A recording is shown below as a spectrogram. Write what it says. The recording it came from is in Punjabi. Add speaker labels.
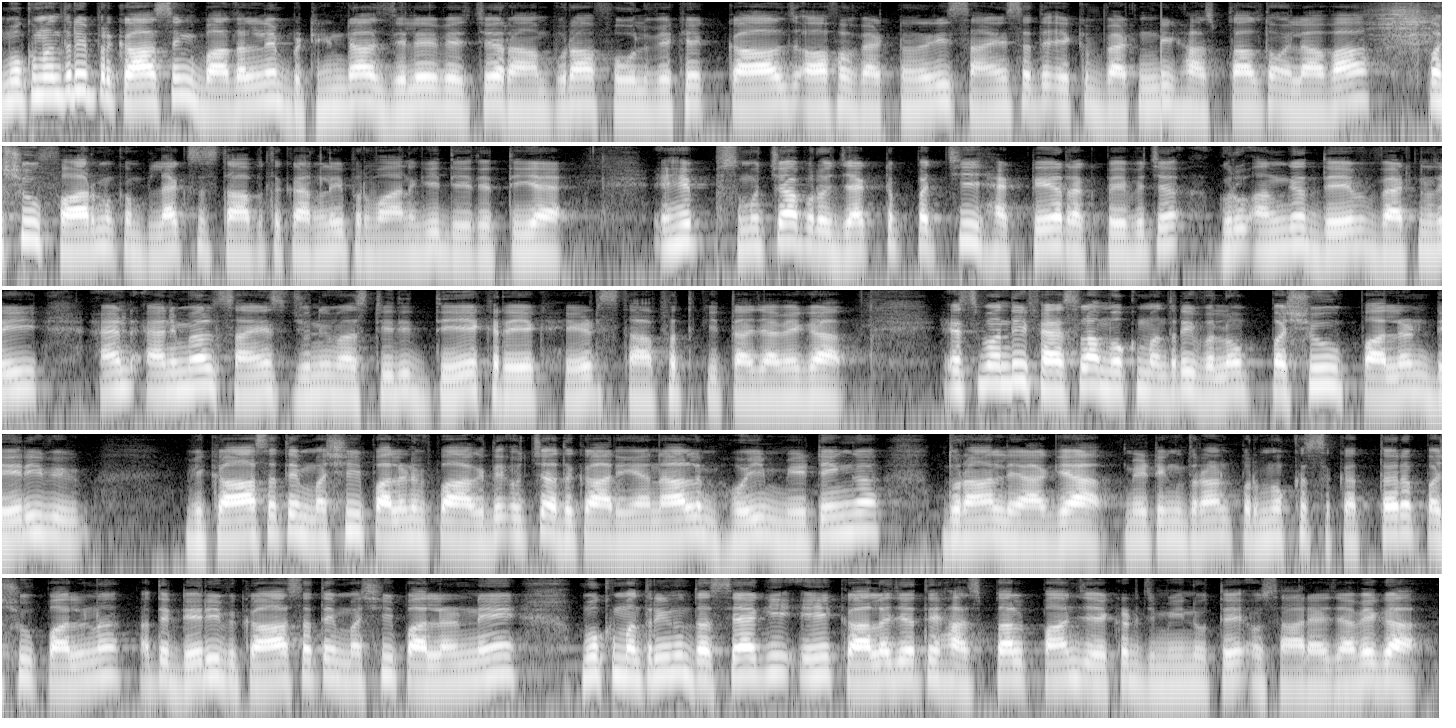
Speaker 1: ਮੁੱਖ ਮੰਤਰੀ ਪ੍ਰਕਾਸ਼ ਸਿੰਘ ਬਾਦਲ ਨੇ ਬਠਿੰਡਾ ਜ਼ਿਲ੍ਹੇ ਵਿੱਚ ਰਾਮਪੁਰਾ ਫੂਲ ਵਿਖੇ ਕਾਲਜ ਆਫ ਵੈਟਰਨਰੀ ਸਾਇੰਸ ਅਤੇ ਇੱਕ ਵੈਟਰਨਰੀ ਹਸਪਤਾਲ ਤੋਂ ਇਲਾਵਾ ਪਸ਼ੂ ਫਾਰਮ ਕੰਪਲੈਕਸ ਸਥਾਪਿਤ ਕਰਨ ਲਈ ਪ੍ਰਵਾਨਗੀ ਦੇ ਦਿੱਤੀ ਹੈ। ਇਹ ਸਮੁੱਚਾ ਪ੍ਰੋਜੈਕਟ 25 ਹੈਕਟੇਅਰ ਰਕਬੇ ਵਿੱਚ Guru Angad Dev veterinary and animal science university ਦੀ ਦੇਖ-ਰੇਖ ਹੇਠ ਸਥਾਪਿਤ ਕੀਤਾ ਜਾਵੇਗਾ। ਇਸ ਸੰਬੰਧੀ ਫੈਸਲਾ ਮੁੱਖ ਮੰਤਰੀ ਵੱਲੋਂ ਪਸ਼ੂ ਪਾਲਣ ਡੇਅਰੀ ਵਿ- ਵਿਕਾਸ ਅਤੇ ਮੱਛੀ ਪਾਲਣ ਵਿਭਾਗ ਦੇ ਉੱਚ ਅਧਿਕਾਰੀਆਂ ਨਾਲ ਹੋਈ ਮੀਟਿੰਗ ਦੌਰਾਨ ਲਿਆ ਗਿਆ। ਮੀਟਿੰਗ ਦੌਰਾਨ ਪ੍ਰਮੁੱਖ ਸਕੱਤਰ, ਪਸ਼ੂ ਪਾਲਣ ਅਤੇ ਡੇਅਰੀ ਵਿਕਾਸ ਅਤੇ ਮੱਛੀ ਪਾਲਣ ਨੇ ਮੁੱਖ ਮੰਤਰੀ ਨੂੰ ਦੱਸਿਆ ਕਿ ਇਹ ਕਾਲਜ ਅਤੇ ਹਸਪਤਾਲ 5 ਏਕੜ ਜ਼ਮੀਨ ਉੱਤੇ ਉਸਾਰਿਆ ਜਾਵੇਗਾ।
